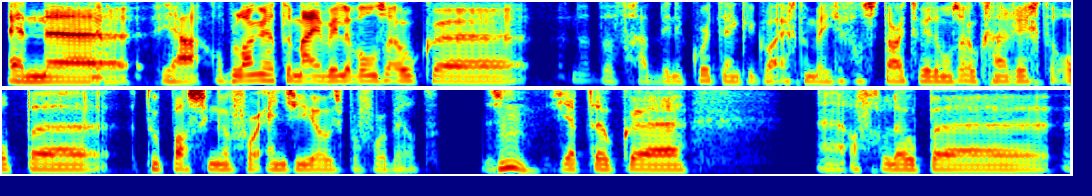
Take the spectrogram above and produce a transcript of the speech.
En eh, ja. Ja. op langere termijn willen we ons ook, dat, gaat binnenkort denk ik wel echt een beetje van start, willen we ons ook gaan richten op toepassingen voor NGO's bijvoorbeeld. Dus, Hmm. dus je hebt ook afgelopen eh,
